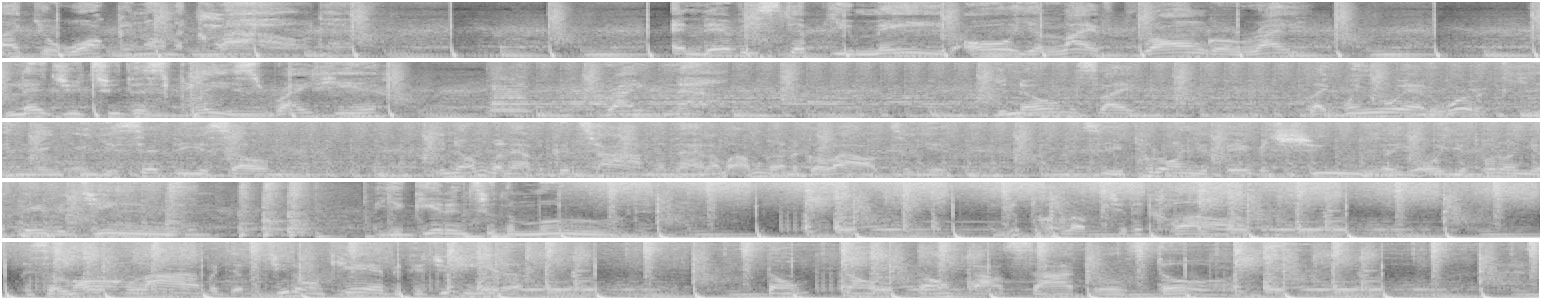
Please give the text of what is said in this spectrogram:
like you're walking on a cloud. And every step you made all your life, wrong or right, led you to this place right here, right now. You know, it's like like when you were at work and, and you said to yourself, you know, I'm gonna have a good time tonight. I'm, I'm gonna go out. So you, so you put on your favorite shoes or you, or you put on your favorite jeans and, and you get into the mood you pull up to the club. It's a long line, but, but you don't care because you can hear the thump, thump, thump outside those doors.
